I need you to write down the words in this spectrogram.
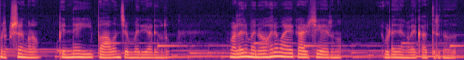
വൃക്ഷങ്ങളും പിന്നെ ഈ പാവം ചെമ്മരിയാടുകളും വളരെ മനോഹരമായ കാഴ്ചയായിരുന്നു ഇവിടെ ഞങ്ങളെ കാത്തിരുന്നത്.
